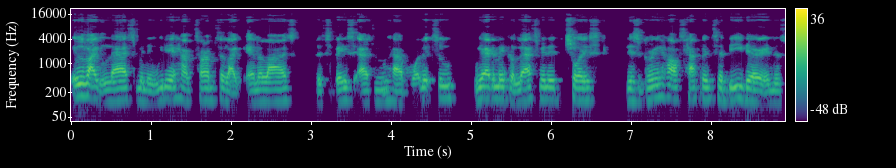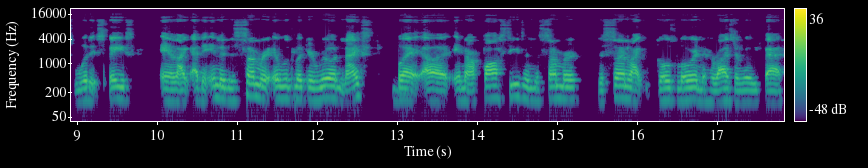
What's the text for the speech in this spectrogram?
It was like last minute. We didn't have time to like analyze the space as we have wanted to. We had to make a last minute choice. This greenhouse happened to be there in this wooded space, and like at the end of the summer, it was looking real nice. But uh, in our fall season, the summer, the sun like goes lower in the horizon really fast.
